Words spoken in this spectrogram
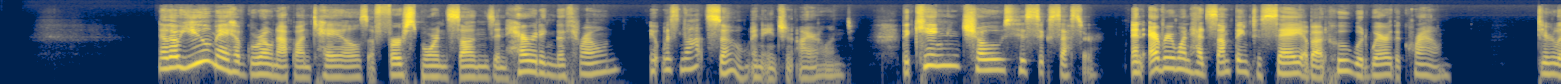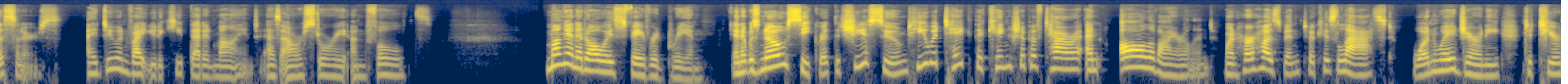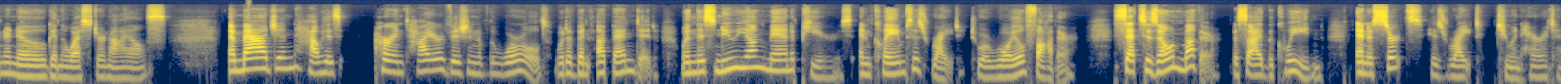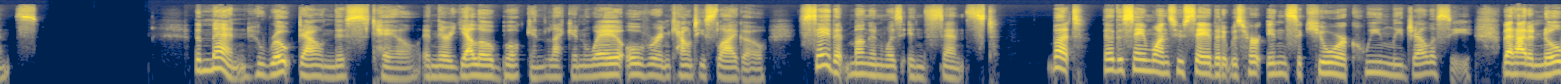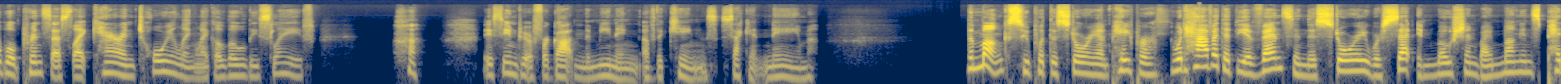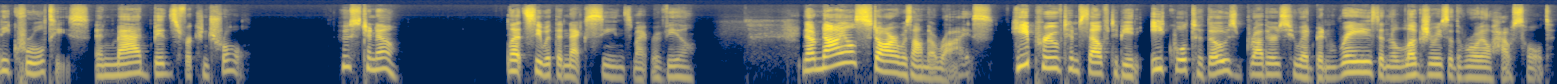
Now, though you may have grown up on tales of firstborn sons inheriting the throne, it was not so in ancient Ireland. The king chose his successor, and everyone had something to say about who would wear the crown. Dear listeners, I do invite you to keep that in mind as our story unfolds. Mongfind had always favored Brian, and it was no secret that she assumed he would take the kingship of Tara and all of Ireland when her husband took his last one way journey to Tir na nOg in the Western Isles. Imagine how his her entire vision of the world would have been upended when this new young man appears and claims his right to a royal father, sets his own mother beside the queen, and asserts his right to inheritance. The men who wrote down this tale in their yellow book in Lecan way over in County Sligo say that Mongfind was incensed. But they're the same ones who say that it was her insecure queenly jealousy that had a noble princess like Cairenn toiling like a lowly slave. Huh. They seem to have forgotten the meaning of the king's second name. The monks who put the story on paper would have it that the events in this story were set in motion by Mongfind's petty cruelties and mad bids for control. Who's to know? Let's see what the next scenes might reveal. Now, Niall's star was on the rise. He proved himself to be an equal to those brothers who had been raised in the luxuries of the royal household.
